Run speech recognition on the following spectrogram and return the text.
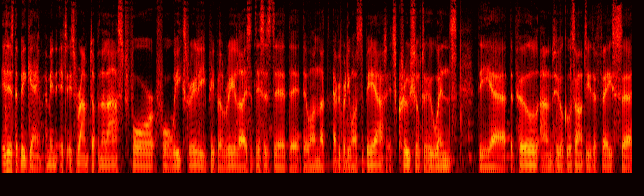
It is the big game. I mean, it's it's ramped up in the last four four weeks. Really, people realise that this is the, the, the one that everybody wants to be at. It's crucial to who wins the uh, the pool and who goes on to either face uh,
